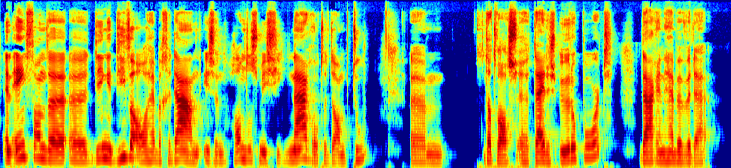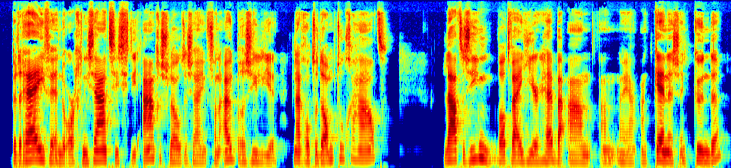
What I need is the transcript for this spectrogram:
En een van de uh, dingen die we al hebben gedaan, is een handelsmissie naar Rotterdam toe. Um, dat was tijdens Europoort. Daarin hebben we de bedrijven en de organisaties die aangesloten zijn vanuit Brazilië naar Rotterdam toegehaald laten zien wat wij hier hebben aan, aan, nou ja, aan kennis en kunde.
